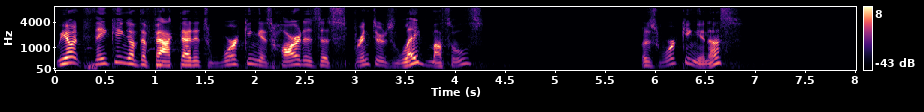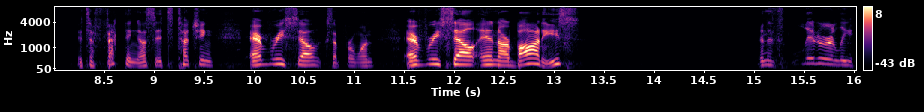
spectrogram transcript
We aren't thinking of the fact that it's working as hard as a sprinter's leg muscles, but it's working in us. It's affecting us. It's touching every cell, except for one, every cell in our bodies. And it's literally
